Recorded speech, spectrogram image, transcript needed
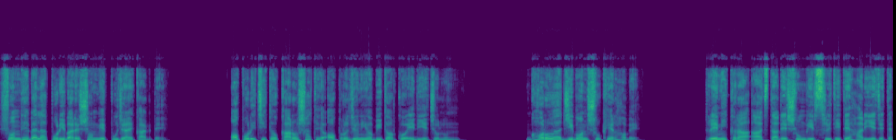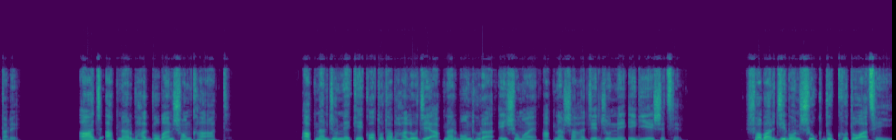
সন্ধেবেলা পরিবারের সঙ্গে পূজায় কাটবে। অপরিচিত কারও সাথে অপ্রয়োজনীয় বিতর্ক এড়িয়ে চলুন। ঘরোয়া জীবন সুখের হবে। প্রেমিকরা আজ তাদের সঙ্গীর স্মৃতিতে হারিয়ে যেতে পারে। আজ আপনার ভাগ্যবান সংখ্যা আট। আপনার জন্যে কে কতটা ভালো যে আপনার বন্ধুরা এই সময় আপনার সাহায্যের জন্যে এগিয়ে এসেছে। সবার জীবন সুখ দুঃখ তো আছেই।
